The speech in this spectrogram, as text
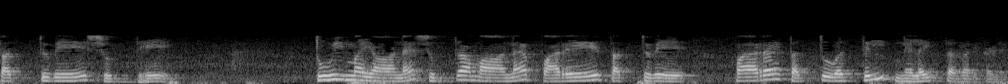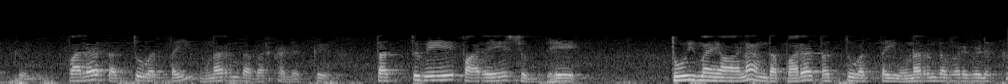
தத்துவே சுத்தே. தூய்மையான சுத்தமான பரே தத்துவே. பர தத்துவத்தில் நிலைத்தவர்களுக்கு பர தத்துவத்தை உணர்ந்தவர்களுக்கு தத்துவே பரே சுத்தே. தூய்மையான அந்த பர தத்துவத்தை உணர்ந்தவர்களுக்கு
